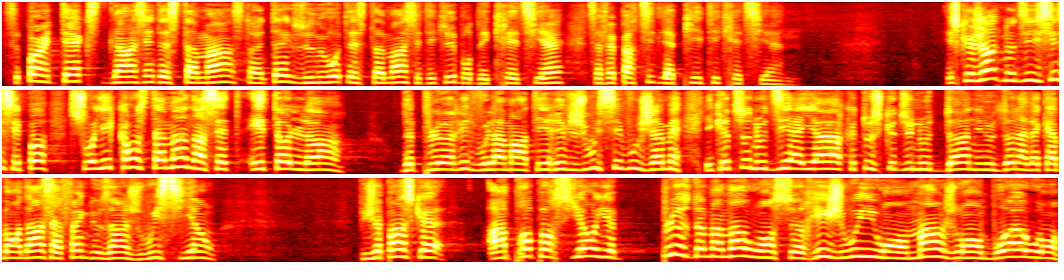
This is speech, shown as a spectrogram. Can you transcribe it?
Ce n'est pas un texte de l'Ancien Testament, c'est un texte du Nouveau Testament, c'est écrit pour des chrétiens, ça fait partie de la piété chrétienne. Et ce que Jacques nous dit ici, c'est pas soyez constamment dans cet état-là de pleurer, de vous lamenter, réjouissez-vous jamais. L'Écriture nous dit ailleurs que tout ce que Dieu nous donne, il nous le donne avec abondance afin que nous en jouissions. Puis je pense que en proportion, il y a plus de moments où on se réjouit, où on mange, où on boit, où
